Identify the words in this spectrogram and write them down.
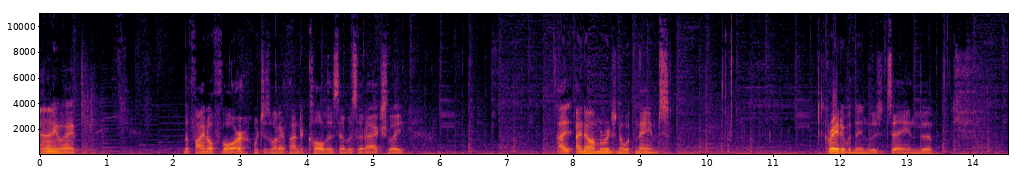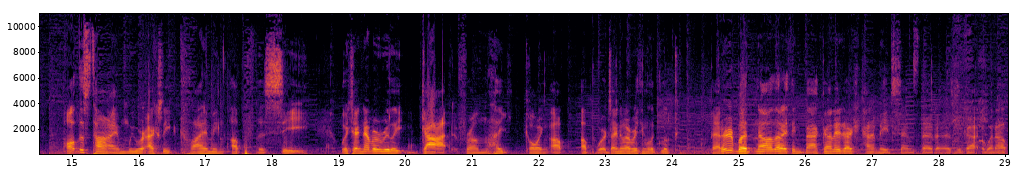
Anyway, the final floor, which is what I plan to call this episode actually. I, I know I'm original with names. Creative with names, I should say. And uh, all this time, we were actually climbing up the sea, which I never really got from like going up upwards. I know everything looked looked better, but now that I think back on it, it actually kind of made sense that uh, as we got went up,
